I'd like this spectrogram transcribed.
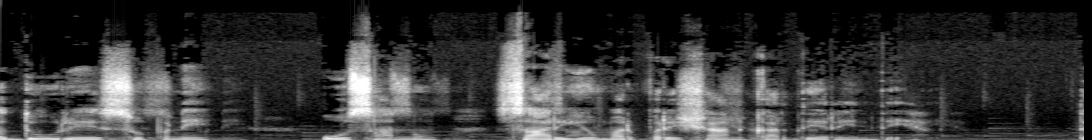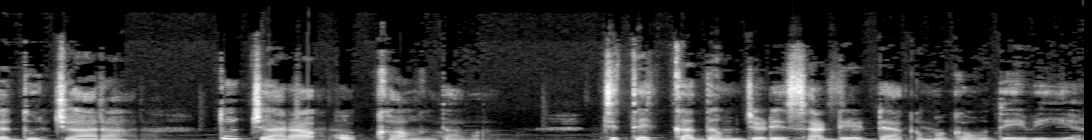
ਅਧੂਰੇ ਸੁਪਨੇ, ਉਹ ਸਾਨੂੰ ਸਾਰੀ ਉਮਰ ਪਰੇਸ਼ਾਨ ਕਰਦੇ ਰਹਿੰਦੇ ਆ। ਤੇ ਦੂਜਾ ਰਾਹ ਦੂਜਾ ਰਾਹ ਔਖਾ ਹੁੰਦਾ ਵਾ, ਜਿੱਥੇ ਕਦਮ ਜਿਹੜੇ ਸਾਡੇ ਡਗਮਗਾਉਂਦੇ ਵੀ ਆ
